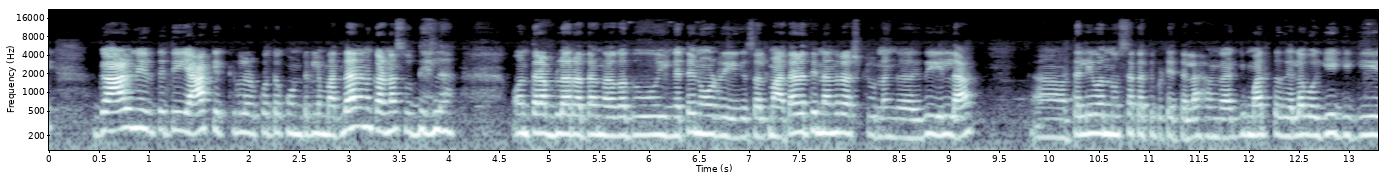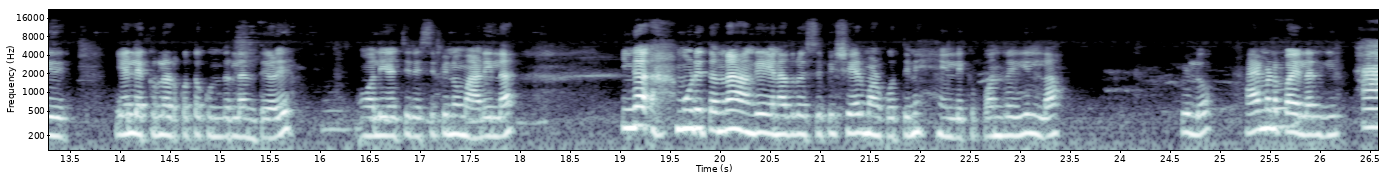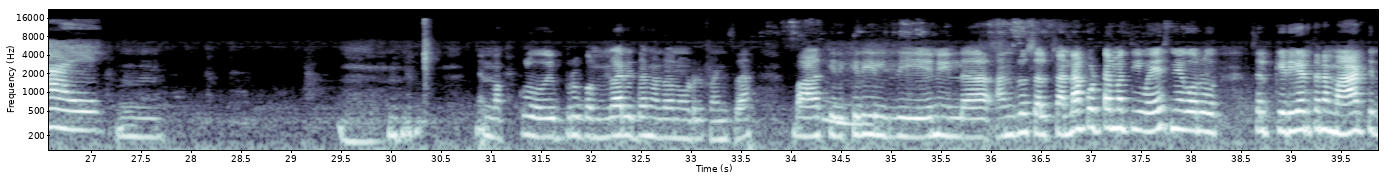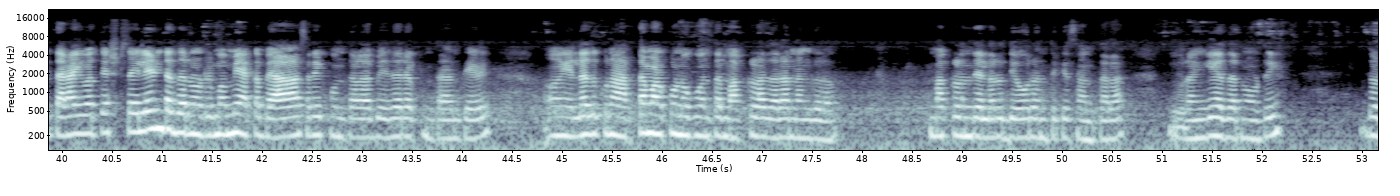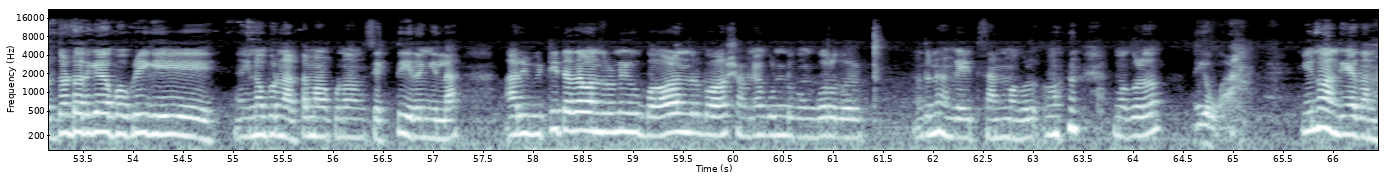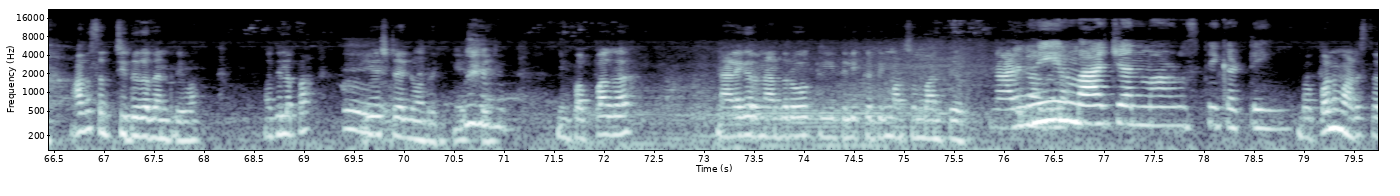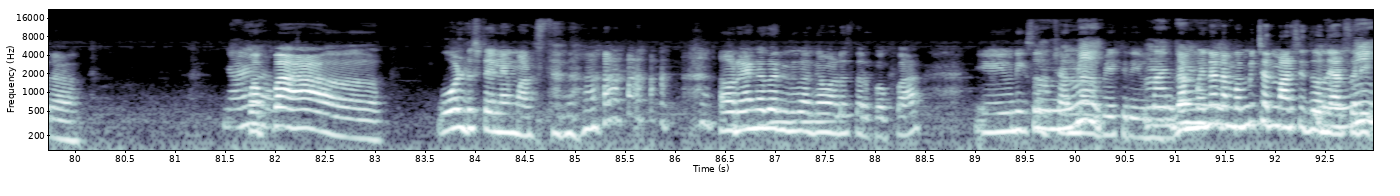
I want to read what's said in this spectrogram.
ಗಾಳಿನ ಇರ್ತೈತಿ ಯಾಕೆ ಎಕ್ರಲ್ ಹಿಡ್ಕೊತ ಕುಂಡ್ರಿಲಿ? ಮೊದ್ಲ ನನ್ನ ಕಣ್ಣ ಸುದ್ದಿಲ್ಲ ಒಂಥರ ಬ್ಲರ್ ಆದಂಗೆ ಆಗೋದು. ಹಿಂಗತೆ ನೋಡ್ರಿ ಈಗ ಸ್ವಲ್ಪ ಮಾತಾಡತ್ತೀನಿ ಅಂದ್ರೆ ಅಷ್ಟು ನಂಗೆ ಇದು ಇಲ್ಲ. ತಲೆ ಒಂದು ನುಸಕತ್ತಿ ಬಿಟ್ಟೈತಲ್ಲ ಹಾಗಾಗಿ ಮತ್ತೆ ಅದೆಲ್ಲ ಒಗಿ ಗಿಗಿ ಎಲ್ಲಿ ಎಕ್ರಲ್ ಹಿಡ್ಕೊತ ಕುಂದಿರ್ಲಿ ಅಂತೇಳಿ ಒಲಿ ಹಚ್ಚಿ ರೆಸಿಪಿನೂ ಮಾಡಿಲ್ಲ. ಹಿಂಗೆ ಮೂಡಿತ್ತಂದ್ರೆ ಹಾಗೆ ಏನಾದರೂ ರೆಸಿಪಿ ಶೇರ್ ಮಾಡ್ಕೋತೀನಿ. ಇಲ್ಲಿಕ್ಕಪ್ಪ ಅಂದರೆ ಇಲ್ಲ. ಇಲ್ಲು. ಹಾಯ್ ಮಾಡಪ್ಪ ಎಲ್ಲರಿಗೆ ಹಾಯ್ ಮಕ್ಕಳು ಇಬ್ಬರು ಬಂಗಾರ ಇದ್ದಂಗೆ ಅದಾವ ನೋಡ್ರಿ ಫ್ರೆಂಡ್ಸ ಭಾಳ ಕಿರಿಕಿರಿ ಇಲ್ರಿ, ಏನೂ ಇಲ್ಲ. ಅಂದ್ರು ಸ್ವಲ್ಪ ಸಣ್ಣ ಪುಟ್ಟ ಮತ್ತು ಈ ವಯಸ್ಸಿನಾಗ ಅವರು ಸ್ವಲ್ಪ ಕಿಡಿಗೇಡ್ತನ ಮಾಡ್ತಿರ್ತಾರೆ. ಇವತ್ತು ಎಷ್ಟು ಸೈಲೆಂಟ್ ಅದಾರ ನೋಡ್ರಿ. ಮಮ್ಮಿ, ಅಕ್ಕ ಬ್ಯಾಸರಾಗಿ ಕುಂತಾಳ, ಬೇಜಾರಾಗಿ ಕುಂತ ಅಂತೇಳಿ ಎಲ್ಲದಕ್ಕೂ ಅರ್ಥ ಮಾಡ್ಕೊಂಡು ಹೋಗುವಂಥ ಮಕ್ಳು ಅದಾರ ನಂಗೆ. ಮಕ್ಕಳಂದ ಎಲ್ಲರೂ ದೇವ್ರ ಅಂತಾರ ಇವ್ರು ಹಂಗೆ ಅದಾರ ನೋಡ್ರಿ. ದೊಡ್ಡ ದೊಡ್ಡವ್ರಿಗೆ ಒಬ್ಬೊಬ್ರಿಗೆ ಇನ್ನೊಬ್ಬರನ್ನ ಅರ್ಥ ಮಾಡ್ಕೊಳೋ ಶಕ್ತಿ ಇರಂಗಿಲ್ಲ. ಅವ್ರಿಗೆ ಬಿಟ್ಟಿಟ್ಟದ ಅಂದ್ರೂ ಇವು ಭಾಳ ಅಂದ್ರೆ ಭಾಳ ಶಾಣೆ ಗುಂಡು ಗುಂಗೂರು ಅದವ್ರಿ ಅದನ್ನು ಹಂಗೆ ಐತಿ ಸಣ್ಣ ಮಗಳು. ಮಗಳು. ಅಯ್ಯವ್ವ. ಇನ್ನೂ ಹಂಗೆ ಅದಾನ. ಅದು ಸ್ವಲ್ಪ ಚಿದಗದನ್ರಿ ಇವ. ಅದಿಲ್ಲಪ್ಪ. ಎಷ್ಟು ಇಲ್ಲಿ ನೋಡ್ರಿ. ಎಷ್ಟು ನಿಮ್ಮ ಪಪ್ಪಾಗ ನಾಳೆಗಾರ ನಾಡ್ದಾರ ಹೋಗಿ ತಲೆ ಕಟಿಂಗ್ ಮಾಡ್ಸೊಂಬ ಅಂತೇಳಿ. ಪಪ್ಪನು ಕಟ್ಟಿಂಗ್ ಮಾಡಿಸ್ತಾರ ಪಪ್ಪ ಓಲ್ಡ್ ಸ್ಟೈಲ್ನಾಗ ಮಾಡಿಸ್ತಾರ. ಅವ್ರು ಹೆಂಗದ ನಿನ್ಗ ಹಂಗ ಮಾಡಿಸ್ತಾರ ಪಪ್ಪ ಇವ್ನಿಗೆ ಸ್ವಲ್ಪ ಚಂದ ಬೇಕ್ರಿ ಇವ್ನಿಗೆ. ನಮ್ಮ ಮಮ್ಮಿ ಚಂದ ಮಾಡಿಸಿದ್ದು ಒಂದ್ ಎರಡ್ ಸರಿ.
